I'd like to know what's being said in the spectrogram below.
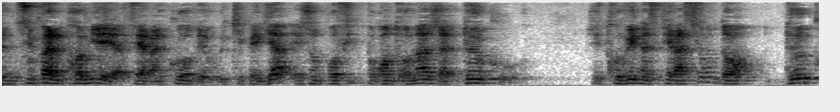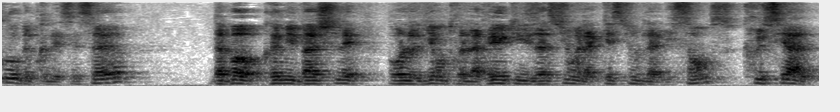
ne suis pas le premier à faire un cours de Wikipédia et j'en profite pour rendre hommage à deux cours. J'ai trouvé une inspiration dans deux cours de prédécesseurs. D'abord, Rémi Bachelet pour le lien entre la réutilisation et la question de la licence, crucial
